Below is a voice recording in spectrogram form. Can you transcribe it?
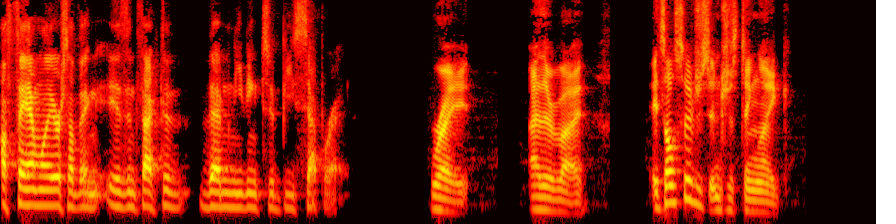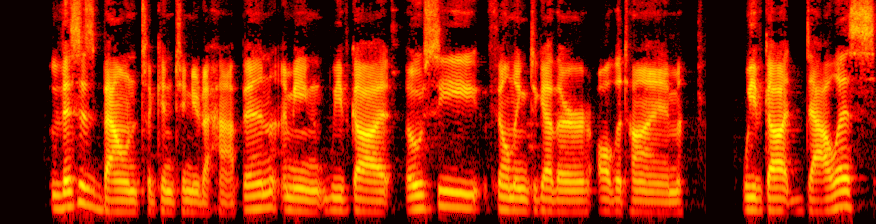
a family or something is infected, them needing to be separate. Right. Either by. It's also just interesting, like, this is bound to continue to happen. I mean, we've got OC filming together all the time. We've got Dallas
